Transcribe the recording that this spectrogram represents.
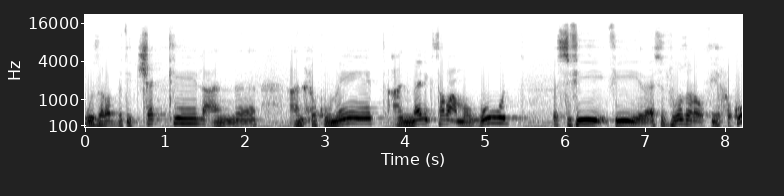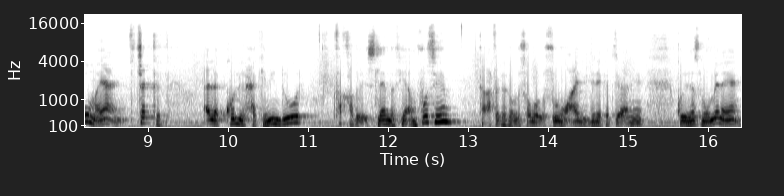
وزارات بتتشكل عن عن حكومات عن ملك طبعا موجود بس في في رئاسة وزراء وفي حكومة يعني تتشكل قال لك كل الحاكمين دول فقدوا الإسلام في أنفسهم. على فكرة كانوا بيصلوا ويصوموا عادي الدنيا كانت يعني كل الناس مؤمنة يعني.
